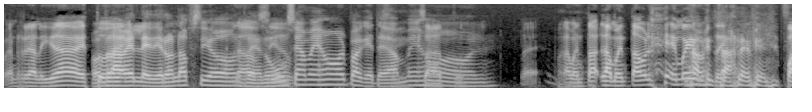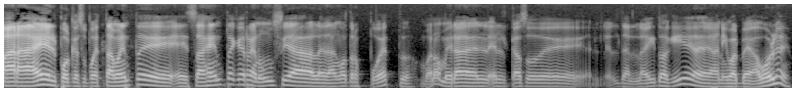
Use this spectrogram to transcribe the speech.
En realidad, esto Otra es- vez le dieron la opción. La opción. renuncia mejor para que te vean Sí, mejor. eh, lamenta- lamentablemente, Lamentablemente. para él, porque supuestamente esa gente que renuncia le dan otros puestos. Bueno, mira el, el caso de el del ladito aquí, eh, Aníbal Vega Borges,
